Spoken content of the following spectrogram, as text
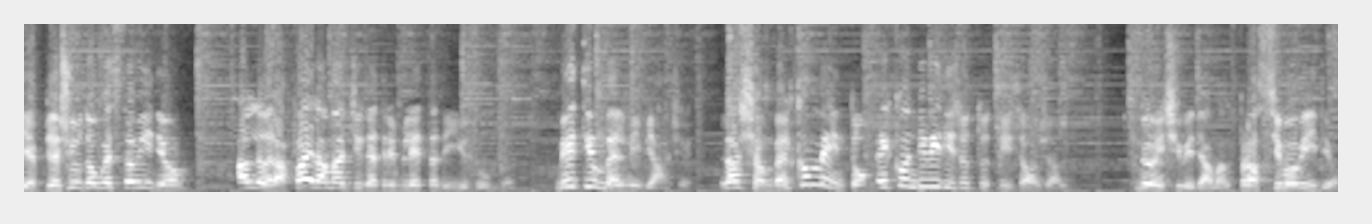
Ti è piaciuto questo video? Allora fai la magica tripletta di YouTube, metti un bel mi piace, lascia un bel commento e condividi su tutti i social. Noi ci vediamo al prossimo video.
